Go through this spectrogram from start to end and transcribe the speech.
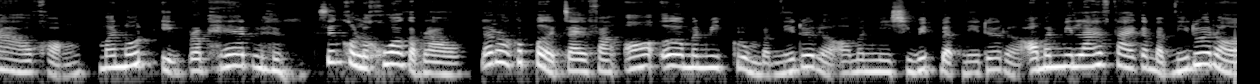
ราวของมนุษย์อีกประเภทหนึ่ง ซึ่งคนละขั้วกับเรา แล้วเราก็เปิดใจฟังอ๋อเออมันมีกลุ่มแบบนี้ด้วยเหรออ๋อมันมีชีวิตแบบนี้ด้วยเหรออ๋อมันมีไลฟ์สไตล์กันแบบนี้ด้วยเหรอ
